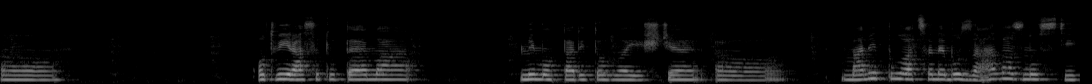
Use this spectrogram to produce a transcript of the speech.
Uh, otvírá se tu téma mimo tady tohle ještě uh, manipulace nebo závaznosti,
